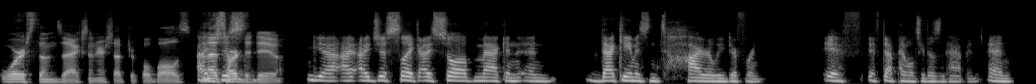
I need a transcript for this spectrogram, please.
worse than Zach's interceptable balls, and I that's just- hard to do. Yeah, I, I just like I saw Mac and and that game is entirely different if if that penalty doesn't happen. And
